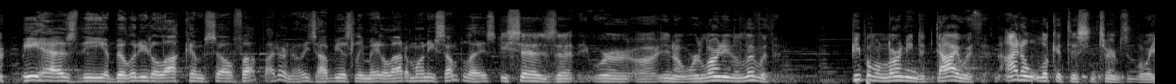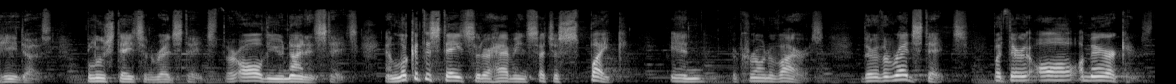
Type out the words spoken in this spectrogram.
he has the ability to lock himself up. I don't know. He's obviously made a lot of money someplace. He says that we're uh, you know we're learning to live with it. People are learning to die with it. I don't look at this in terms of the way he does blue states and red states. They're all the United States. And look at the states that are having such a spike in the coronavirus. They're the red states, but they're all Americans.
